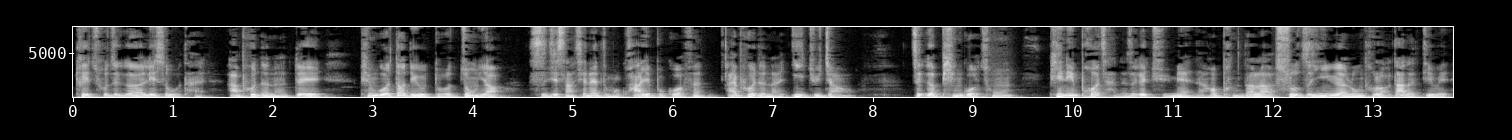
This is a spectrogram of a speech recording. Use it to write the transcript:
退出这个历史舞台。iPod 呢，对苹果到底有多重要？实际上现在怎么夸也不过分。iPod 呢，一举将这个苹果从濒临破产的这个局面，然后捧到了数字音乐龙头老大的地位。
